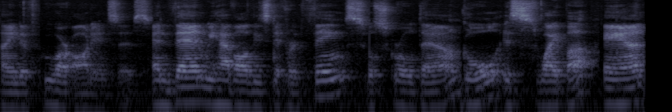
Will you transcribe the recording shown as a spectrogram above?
kind of who our audience is. And then we have all these different things. We'll scroll down. Goal is swipe up and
